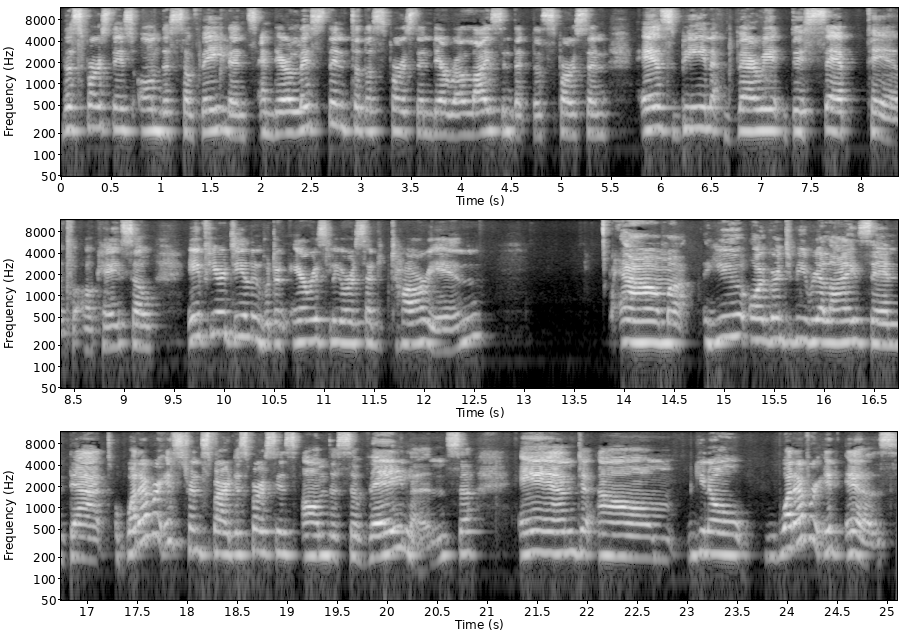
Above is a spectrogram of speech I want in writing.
This person is on the surveillance and they're listening to this person. They're realizing that this person is being very deceptive, okay? So if you're dealing with an Aries, Leo, or Sagittarian, um, you are going to be realizing that whatever is transpired, this person is on the surveillance, and um, you know, whatever it is,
